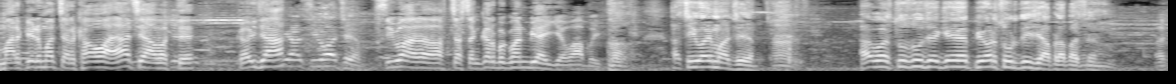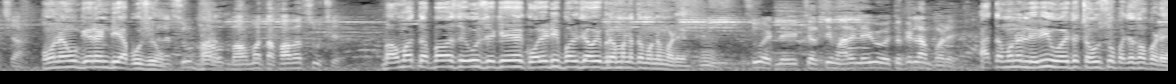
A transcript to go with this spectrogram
માર્કેટમાં ચરખાઓ આવ્યા છે આ વખતે. કઈ જા સિવા છે. શિવા અચ્છા શંકર ભગવાન બી આવી ગયા. વાહ ભાઈ. આ સિવાયમાં છે. હા. આ વસ્તુ શું છે કે પ્યોર સુરતી છે આપણા પાસે. અચ્છા. હું હું ગેરંટી આપું છું. શું ભાવ ભાવમાં તફાવત શું છે? ભાવમાં તફાવત એવું છે કે ક્વોલિટી પર જાવ એ પ્રમાણે તમને મળે. શું એટલે એક ચરસી મારે લેવી હોય તો કેટલામાં પડે? આ તમને લેવી હોય તો ચૌદસો પચાસમાં પડે.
